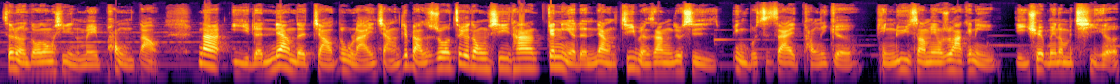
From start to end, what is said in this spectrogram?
真的很多东西你都没碰到。那以能量的角度来讲，就表示说这个东西它跟你的能量基本上就是并不是在同一个频率上面。我说它跟你的确没那么契合，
